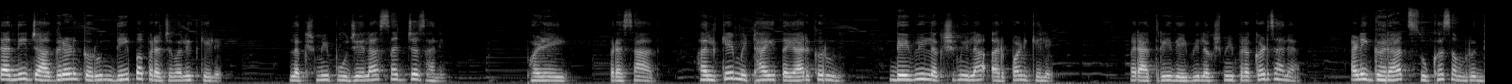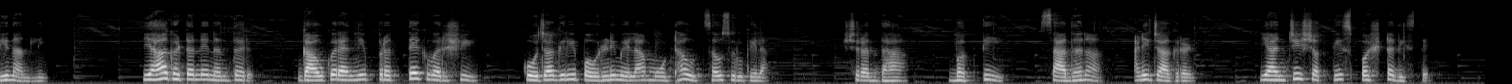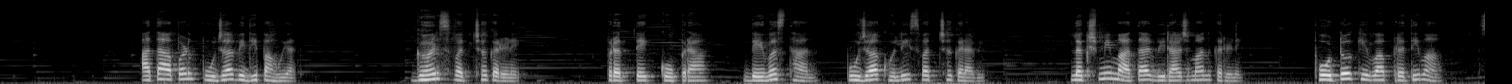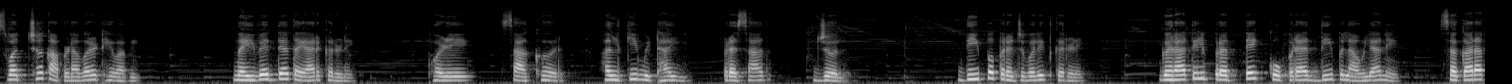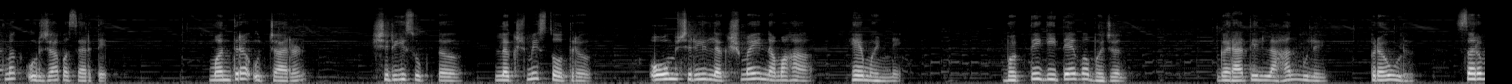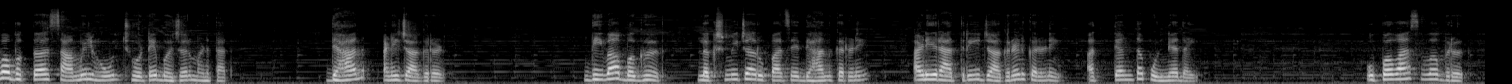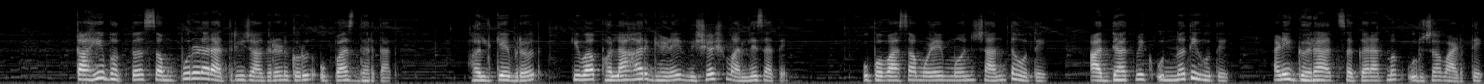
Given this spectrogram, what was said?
त्यांनी जागरण करून दीप प्रज्वलित केले. लक्ष्मी पूजेला सज्ज झाले. फळे प्रसाद हलके मिठाई तयार करून देवी लक्ष्मीला अर्पण केले. रात्री देवी लक्ष्मी प्रकट झाल्या आणि घरात सुखसमृद्धी नांदली. या घटनेनंतर गावकऱ्यांनी प्रत्येक वर्षी कोजागिरी पौर्णिमेला मोठा उत्सव सुरू केला. श्रद्धा भक्ती साधना आणि जागरण यांची शक्ती स्पष्ट दिसते. आता आपण पूजा विधी पाहूयात. घर स्वच्छ करणे. प्रत्येक कोपरा देवस्थान पूजा खोली स्वच्छ करावी. लक्ष्मी माता विराजमान करणे. फोटो किंवा प्रतिमा स्वच्छ कापडावर ठेवावी. नैवेद्य तयार करणे. फळे साखर हलकी मिठाई प्रसाद जल. दीप प्रज्वलित करणे. घरातील प्रत्येक कोपऱ्यात दीप लावल्याने सकारात्मक ऊर्जा पसरते. मंत्र उच्चारण श्री सुक्त लक्ष्मी स्तोत्र ओम श्री लक्ष्मै नमहा हे म्हणणे. भक्तिगीते व भजन. घरातील लहान मुले प्रौढ सर्व भक्त सामील होऊन छोटे भजन म्हणतात. ध्यान आणि जागरण. दिवा बघत लक्ष्मीच्या रूपाचे ध्यान करणे आणि रात्री जागरण करणे अत्यंत पुण्यदायी. उपवास व व्रत. काही भक्त संपूर्ण रात्री जागरण करून उपवास धरतात. हलके व्रत किंवा फलाहार घेणे विशेष मानले जाते. उपवासामुळे मन शांत होते आध्यात्मिक उन्नती होते आणि घरात सकारात्मक ऊर्जा वाढते.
